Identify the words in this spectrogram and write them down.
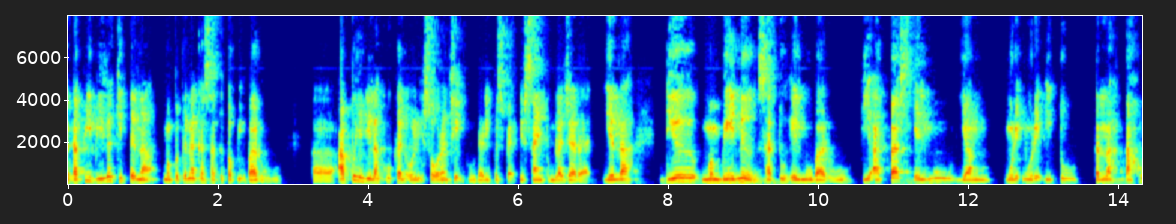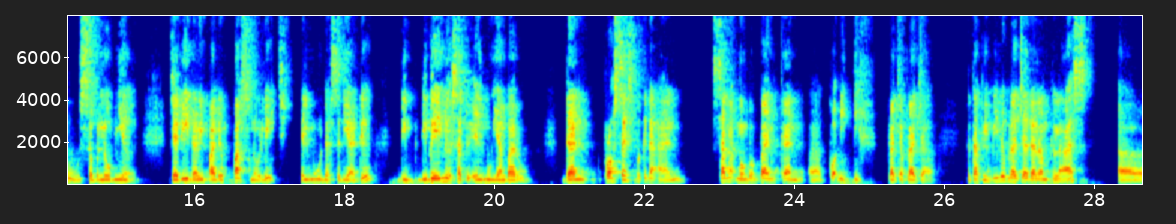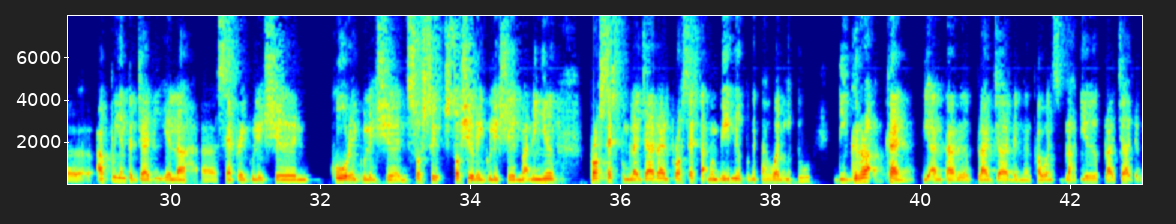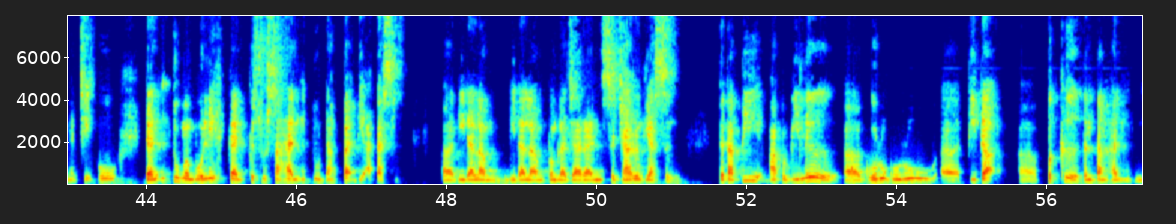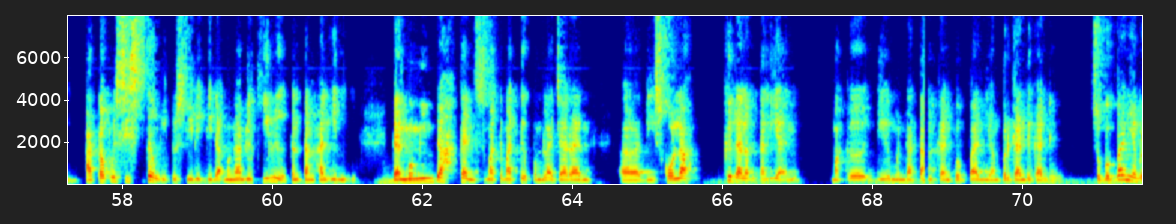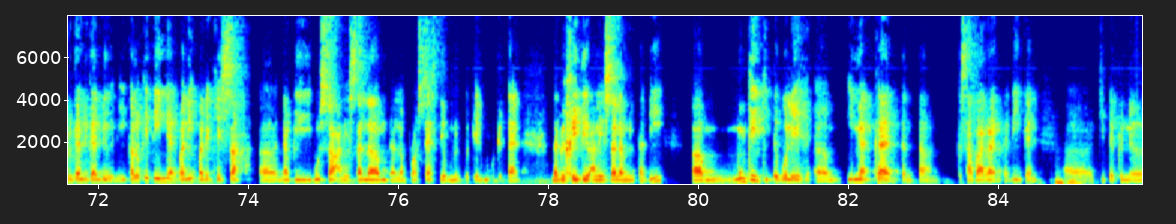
Tetapi bila kita nak memperkenalkan satu topik baru, uh, apa yang dilakukan oleh seorang cikgu dari perspektif sains pembelajaran ialah dia membina satu ilmu baru di atas ilmu yang murid-murid itu telah tahu sebelumnya. Jadi daripada past knowledge, ilmu dah sedia ada, dibina satu ilmu yang baru. Dan proses berkenaan sangat membebankan uh, kognitif pelajar-pelajar. Tetapi bila belajar dalam kelas, uh, apa yang terjadi ialah uh, self regulation co-regulation social, social regulation. Maknanya proses pembelajaran proses nak membina pengetahuan itu digerakkan di antara pelajar dengan kawan sebelah dia pelajar dengan cikgu dan itu membolehkan kesusahan itu dapat diatasi uh, di dalam di dalam pembelajaran secara biasa. Tetapi apabila uh, guru-guru uh, tidak uh, peka tentang hal ini ataupun sistem itu sendiri tidak mengambil kira tentang hal ini dan memindahkan semata-mata pembelajaran uh, di sekolah ke dalam talian maka dia mendatangkan beban yang berganda-ganda. So beban yang berganda-ganda ni kalau kita ingat balik pada kisah uh, Nabi Musa AS dalam proses dia menuntut ilmu dengan Nabi Khidir AS ni tadi um, mungkin kita boleh um, ingatkan tentang kesabaran tadi kan. Uh, kita kena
